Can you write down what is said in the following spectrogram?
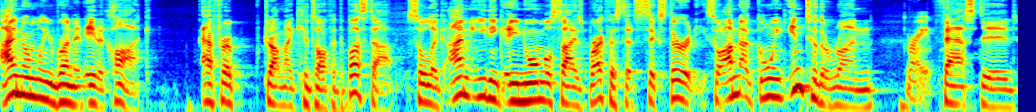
I normally run at eight o'clock after I drop my kids off at the bus stop. So like I'm eating a normal sized breakfast at six thirty. So I'm not going into the run right fasted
